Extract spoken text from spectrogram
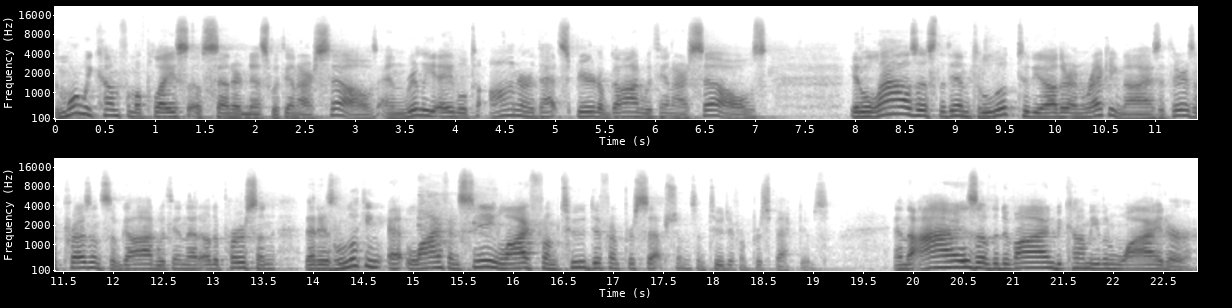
the more we come from a place of centeredness within ourselves and really able to honor that Spirit of God within ourselves, it allows us then to look to the other and recognize that there is a presence of God within that other person that is looking at life and seeing life from two different perceptions and two different perspectives. And the eyes of the divine become even wider.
